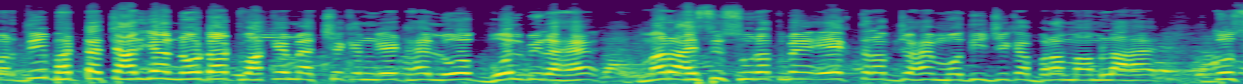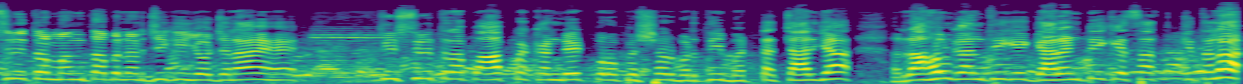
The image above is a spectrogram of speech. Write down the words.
प्रदीप भट्टाचार्य नो डाउट वाकई में अच्छे कैंडिडेट है, लोग बोल भी रहे हैं। मगर ऐसी सूरत में एक तरफ़ जो है मोदी जी का बड़ा मामला है, दूसरी तरफ़ ममता बनर्जी की योजनाएँ हैं, तीसरी तरफ़ आपका कैंडिडेट प्रोफेसर प्रदीप भट्टाचार्य, राहुल गांधी की गारंटी के साथ कितना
